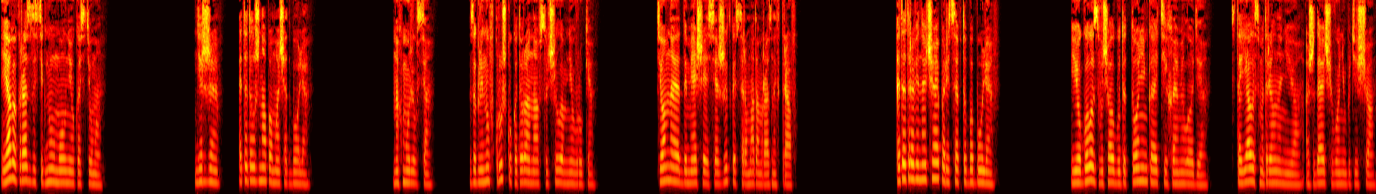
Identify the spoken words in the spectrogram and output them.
Я как раз застегнул молнию костюма. «Держи, это должна помочь от боли». Нахмурился, заглянув в кружку, которую она всучила мне в руки. Темная дымящаяся жидкость с ароматом разных трав. «Это травяной чай по рецепту бабули». Ее голос звучал, будто тоненькая, тихая мелодия. Стоял и смотрел на нее, ожидая чего-нибудь еще.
